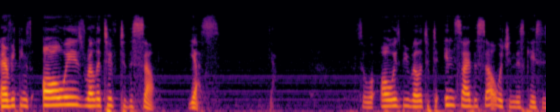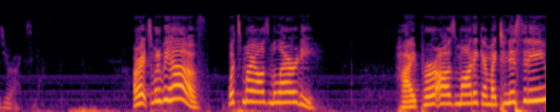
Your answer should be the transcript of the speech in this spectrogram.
Everything's always relative to the cell. Yes. Yeah. So it will always be relative to inside the cell, which in this case is your IC. All right, so what do we have? What's my osmolarity? Hyperosmotic and my tonicity?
